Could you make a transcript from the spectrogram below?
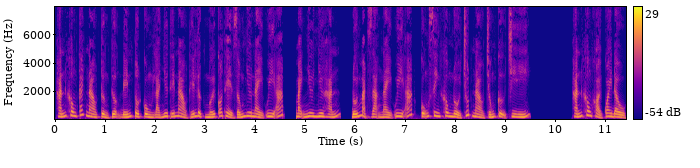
Hắn không cách nào tưởng tượng đến tột cùng là như thế nào thế lực mới có thể giống như này uy áp mạnh như như hắn. Đối mặt dạng này uy áp cũng sinh không nổi chút nào chống cự chi ý. Hắn không khỏi quay đầu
